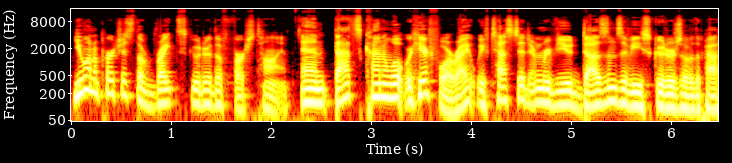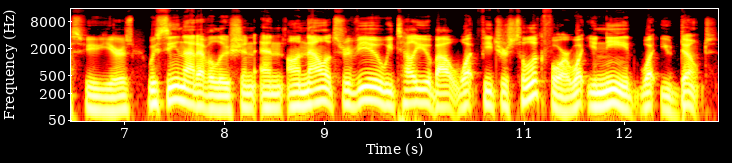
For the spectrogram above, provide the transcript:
you want to purchase the right scooter the first time. And that's kind of what we're here for, right? We've tested and reviewed dozens of e scooters over the past few years. We've seen that evolution. And on Now Let's Review, we tell you about what features to look for, what you need, what you don't.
